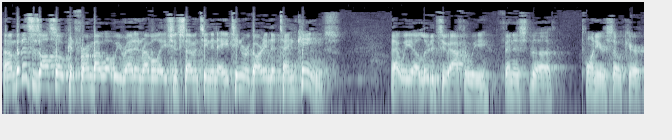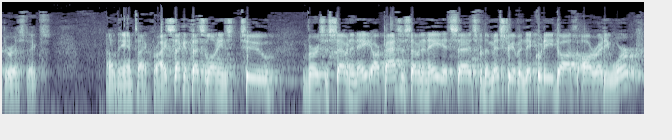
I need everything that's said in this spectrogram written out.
Um, but this is also confirmed by what we read in Revelation 17 and 18 regarding the ten kings that we alluded to after we finished the 20 or so characteristics of the Antichrist. 2 Thessalonians 2, verses 7 and 8. Our passage 7 and 8, it says, For the mystery of iniquity doth already work.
